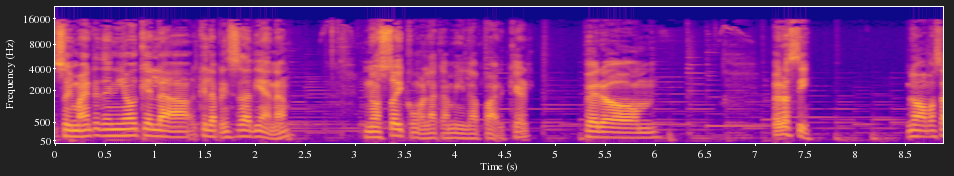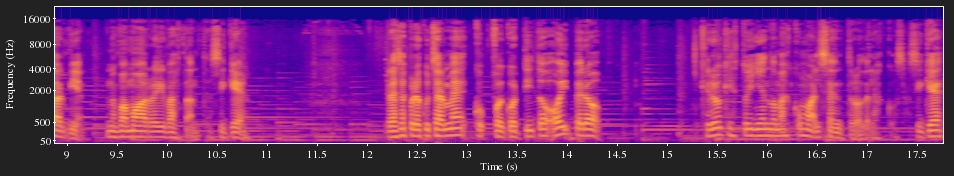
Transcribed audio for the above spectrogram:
soy más entretenido que la, que la princesa Diana. No soy como la Camila Parker, pero, pero sí, nos vamos a estar bien, nos vamos a reír bastante. Así que Gracias por escucharme. Fue cortito hoy, pero creo que estoy yendo más como al centro de las cosas. Así que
